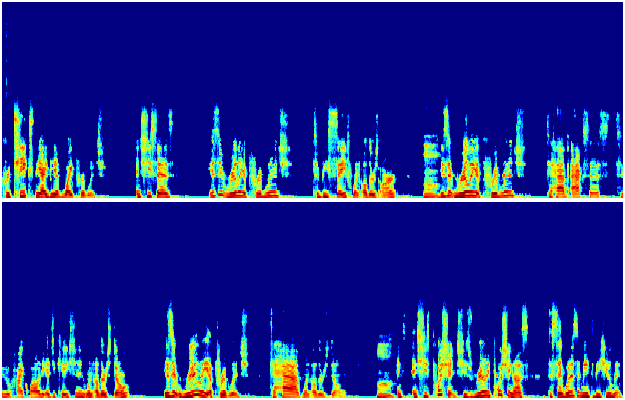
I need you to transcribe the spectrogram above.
critiques the idea of white privilege. And she says, Is it really a privilege to be safe when others aren't? Mm. Is it really a privilege to have access to high quality education when others don't? Is it really a privilege to have when others don't? Hmm. And, and she's pushing, she's really pushing us to say, what does it mean to be human?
